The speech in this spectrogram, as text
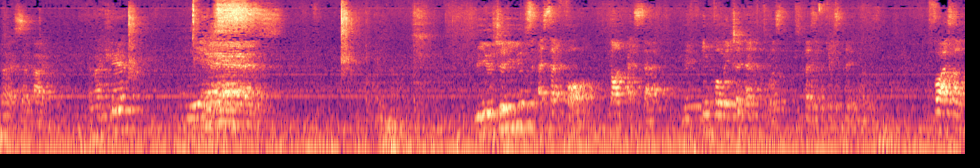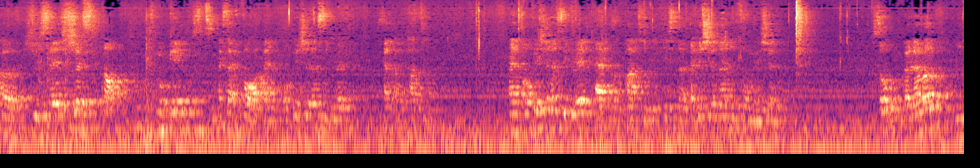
not accept I. Am I clear? Yes. We usually use except for, not except, with information and to a specific statement. For example, she said she stopped smoking except for an occasional cigarette at a party. An occasional at a party is the additional information. So whenever we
